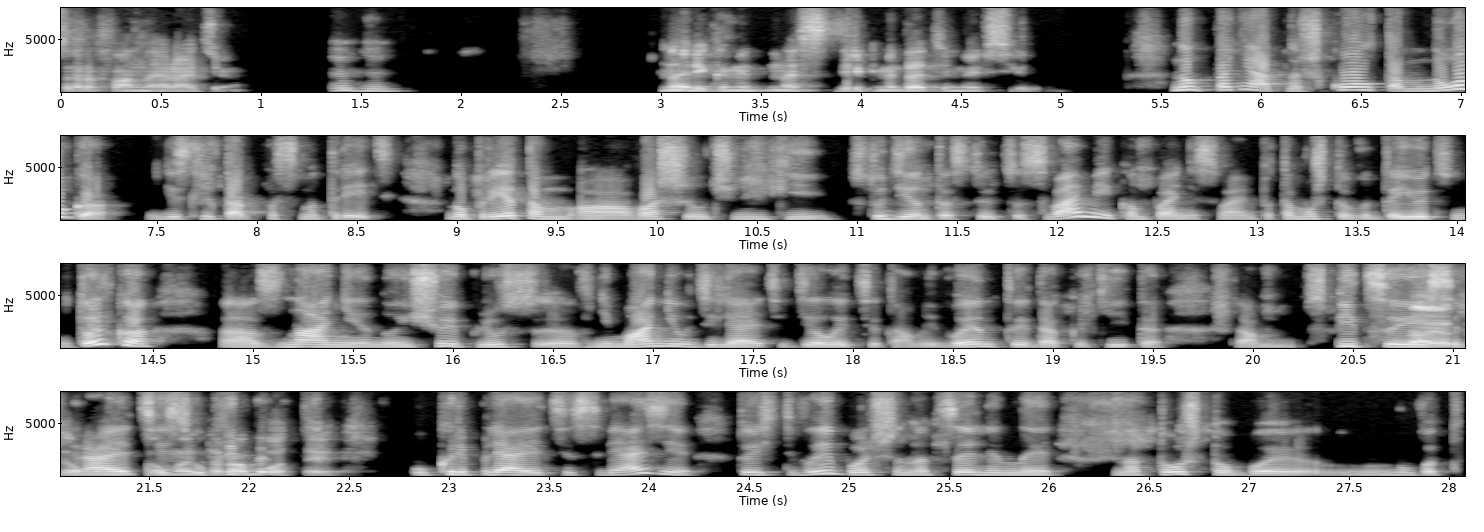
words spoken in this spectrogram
сарафанное радио. Uh-huh. На, рекомен... на рекомендательную силу. Ну, понятно, школ там много, если так посмотреть, но при этом а, ваши ученики, студенты остаются с вами и компания с вами, потому что вы даете не только а, знания, но еще и плюс а, внимание уделяете, делаете там ивенты, да, какие-то там спицы да, собираетесь. Я думаю, думаю, укреп... это работает укрепляете связи, то есть вы больше нацелены на то, чтобы ну, вот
